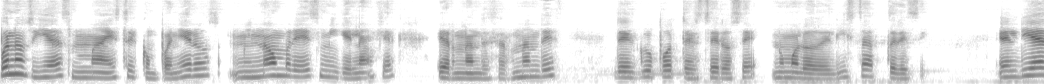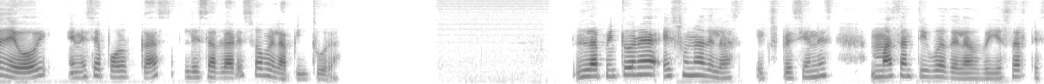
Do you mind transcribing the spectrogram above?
Buenos días, maestro y compañeros. Mi nombre es Miguel Ángel Hernández Hernández del grupo tercero C, número de lista 13. El día de hoy, en este podcast, les hablaré sobre la pintura. La pintura es una de las expresiones más antiguas de las bellas artes.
